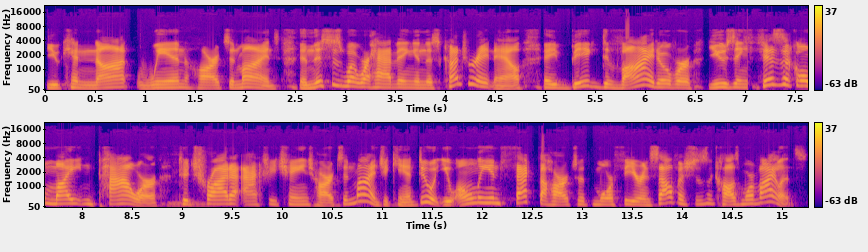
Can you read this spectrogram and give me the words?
You cannot win hearts and minds. And this is what we're having in this country right now a big divide over using physical might and power mm. to try to actually change hearts and minds. You can't do it. You only infect the hearts with more fear and selfishness and cause more violence.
